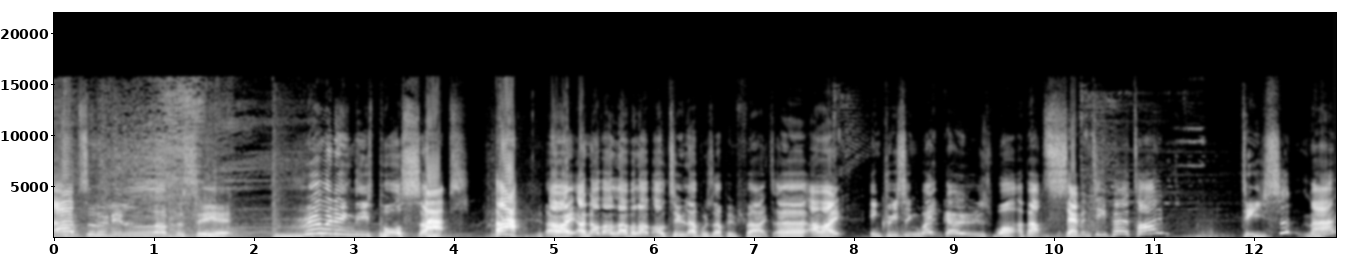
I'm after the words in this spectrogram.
Absolutely love to see it. Ruining these poor saps. Ha! All right, another level up. Oh, two levels up, in fact. Uh, all right. Increasing weight goes, what, about 70 per time? Decent, man.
